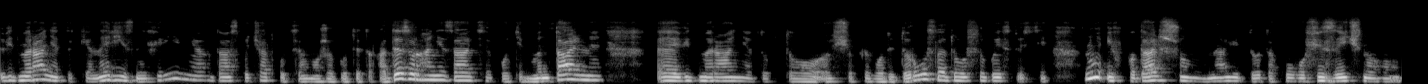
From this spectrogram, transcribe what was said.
відмирання таке на різних рівнях. Да, спочатку це може бути така дезорганізація, потім ментальне е, відмирання, тобто е, що приводить до розладу особистості, ну і в подальшому навіть до такого фізичного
